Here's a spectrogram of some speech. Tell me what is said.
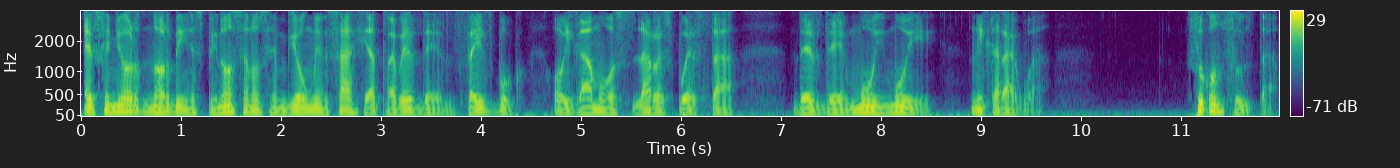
El señor Norvin Espinosa nos envió un mensaje a través del Facebook Oigamos la Respuesta desde Muy Muy, Nicaragua. Su consulta.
